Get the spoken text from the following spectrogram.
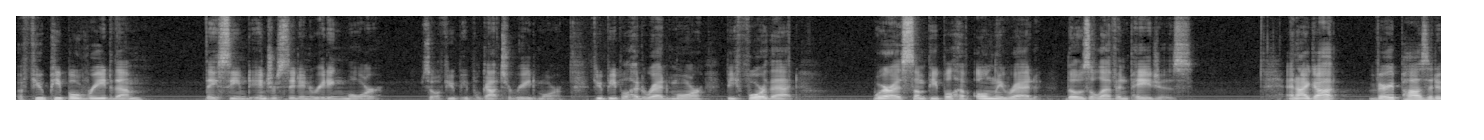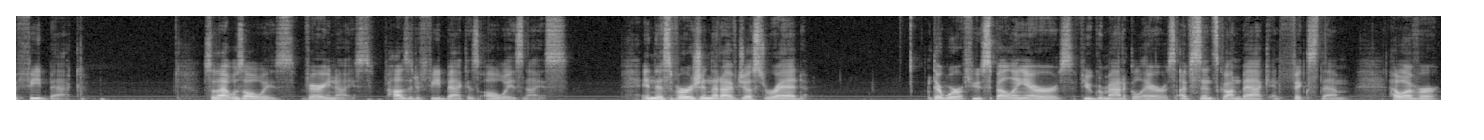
a few people read them. They seemed interested in reading more. So a few people got to read more. A few people had read more before that whereas some people have only read those 11 pages. And I got very positive feedback. So that was always very nice. Positive feedback is always nice. In this version that I've just read, there were a few spelling errors, a few grammatical errors. I've since gone back and fixed them. However,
